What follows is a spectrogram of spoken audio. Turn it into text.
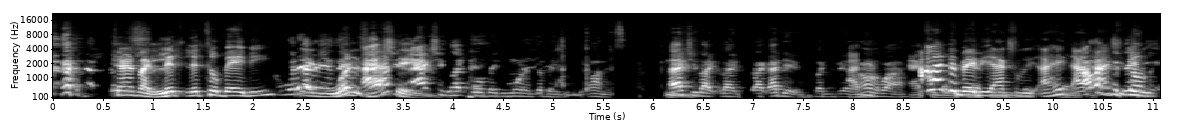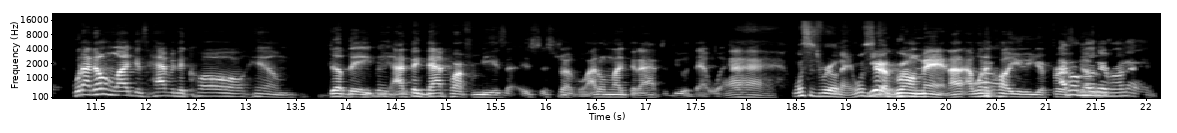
Terrence like lit, little baby. whatever Like, it is. what I is actually, happening? I actually like little baby more than the baby. To be honest, Mm. I actually like like like I do. Like to be honest. I, don't know why. I like the baby. Actually, I hate. I, I like the actually don't. baby. What I don't like is having to call him the baby. baby. I think that part for me is is a struggle. I don't like that I have to do it that way. Ah, what's his real name? What's You're a grown man. I, I want to Uh, call you your first. I don't know their real name.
